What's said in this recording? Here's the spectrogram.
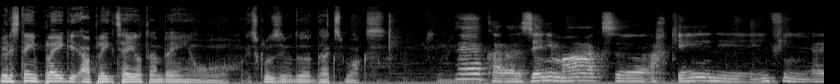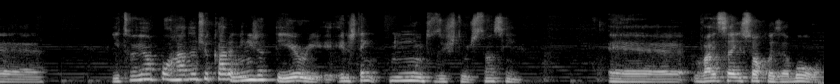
Eles têm Plague, a Plague Tale também, o exclusivo do, do Xbox. É, cara, Zenimax, Arcane, enfim, é... E tu ver uma porrada de, cara, Ninja Theory, eles têm muitos estúdios, então assim, é... vai sair só coisa boa?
